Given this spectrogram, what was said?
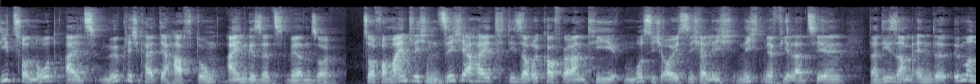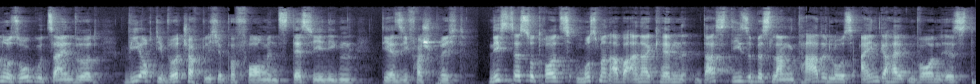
die zur Not als Möglichkeit der Haftung eingesetzt werden soll. Zur vermeintlichen Sicherheit dieser Rückkaufgarantie muss ich euch sicherlich nicht mehr viel erzählen, da diese am Ende immer nur so gut sein wird, wie auch die wirtschaftliche Performance desjenigen, der sie verspricht. Nichtsdestotrotz muss man aber anerkennen, dass diese bislang tadellos eingehalten worden ist,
